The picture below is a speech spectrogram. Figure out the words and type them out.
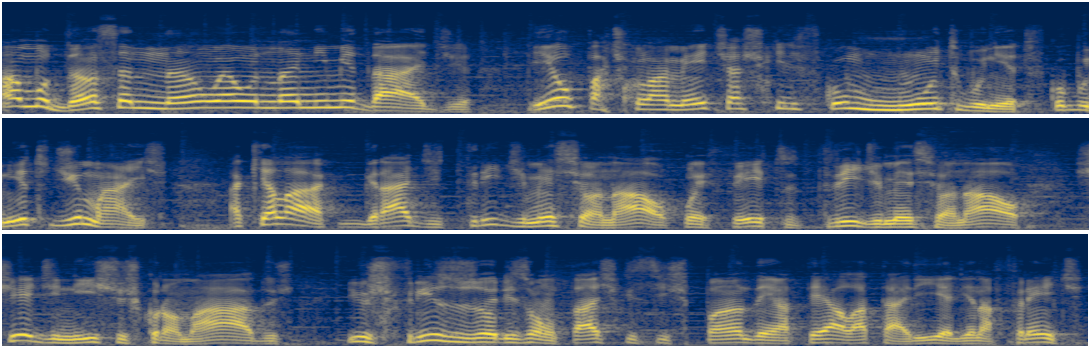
A mudança não é unanimidade. Eu, particularmente, acho que ele ficou muito bonito, ficou bonito demais. Aquela grade tridimensional, com efeito tridimensional, cheia de nichos cromados e os frisos horizontais que se expandem até a lataria ali na frente,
